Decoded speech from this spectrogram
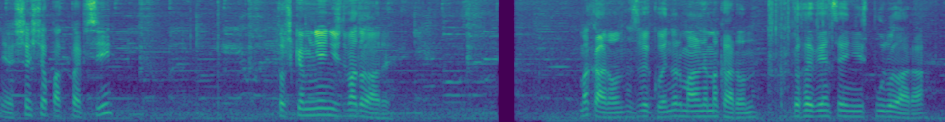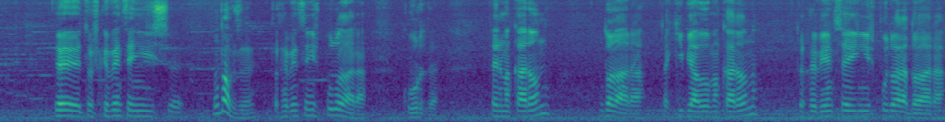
nie, sześciopak Pepsi. Troszkę mniej niż 2 dolary. Makaron, zwykły, normalny makaron. Trochę więcej niż pół dolara. Yy, troszkę więcej niż. No dobrze, trochę więcej niż pół dolara. Kurde. Ten makaron dolara. Taki biały makaron trochę więcej niż półtora dolara.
